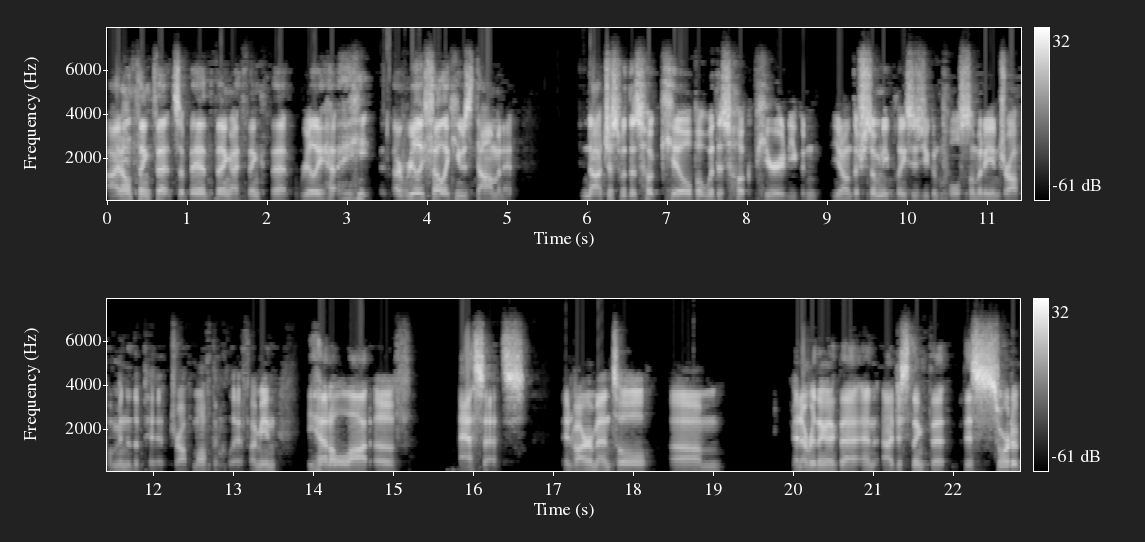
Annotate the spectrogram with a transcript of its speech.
I don't think that's a bad thing. I think that really ha- he. I really felt like he was dominant, not just with his hook kill, but with his hook period. You can, you know, there's so many places you can pull somebody and drop them into the pit, drop them off the cliff. I mean, he had a lot of assets, environmental, um, and everything like that. And I just think that this sort of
